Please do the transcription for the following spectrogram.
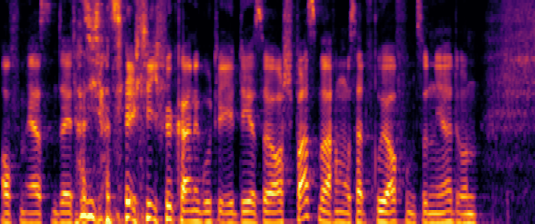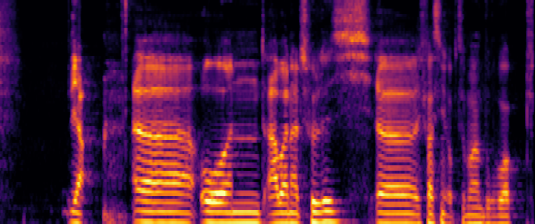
auf dem ersten Date hatte ich tatsächlich für keine gute Idee. Es soll auch Spaß machen. Das hat früher auch funktioniert und ja, äh, und aber natürlich, äh, ich weiß nicht, ob du mein Buch überhaupt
